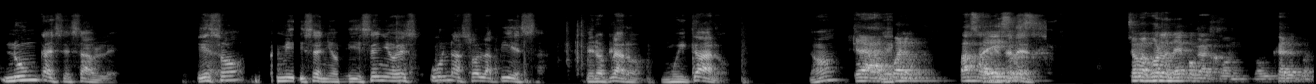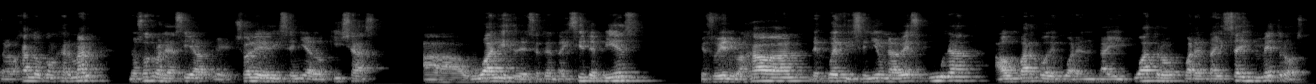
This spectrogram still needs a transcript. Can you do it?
nunca ese sable. Eso es mi diseño. Mi diseño es una sola pieza. Pero claro, muy caro. ¿No? Claro, bueno, pasa eso. Yo me acuerdo en la época con, con trabajando con Germán, nosotros le hacía, yo le he diseñado quillas a Wallis de 77 pies que subían y bajaban. Después diseñé una vez una a un barco de 44, 46 metros.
